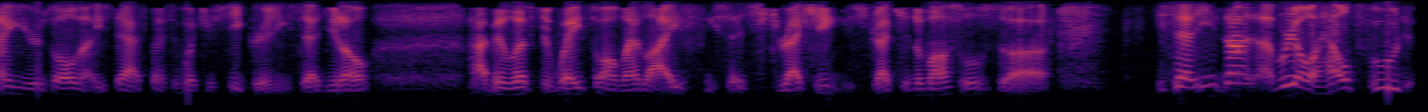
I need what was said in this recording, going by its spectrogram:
89 years old. And I used to ask him, I said, "What's your secret?" And he said, "You know, I've been lifting weights all my life." He said, "Stretching, stretching the muscles." Uh, he said he's not a real health food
